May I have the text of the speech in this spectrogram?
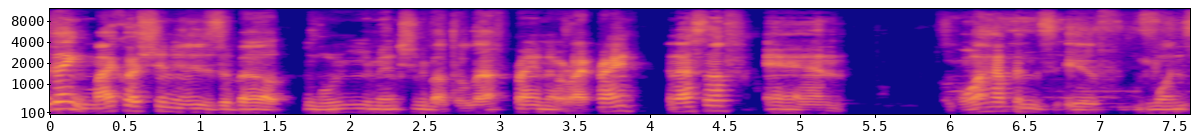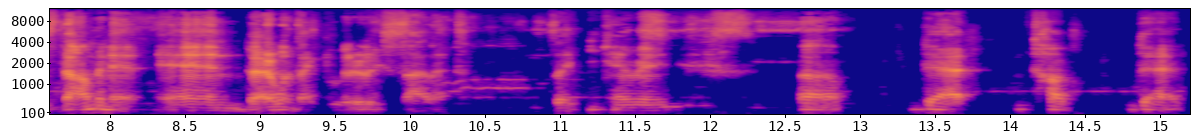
I think my question is about when you mentioned about the left brain and the right brain and that stuff, and what happens if one's dominant and the other one's like literally silent? It's like you can't really uh, that top that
